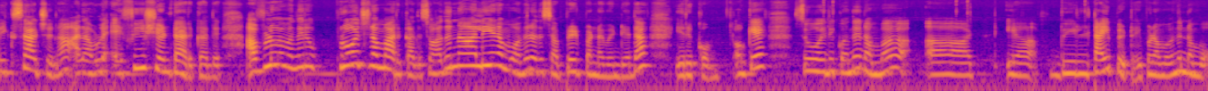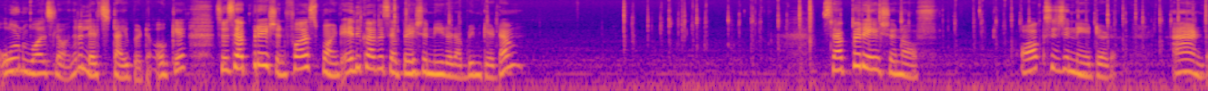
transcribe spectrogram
மிக்ஸ் ஆச்சுன்னா அது அவ்வளோ எஃபிஷியண்ட்டாக இருக்காது. அவ்வளோ வந்துட்டு பிரோஜனமாக இருக்காது. ஸோ அதனாலேயே நம்ம வந்துட்டு அதை செப்பரேட் பண்ண வேண்டியதாக இருக்கும். ஓகே ஸோ இதுக்கு வந்து நம்ம வில் டைப் இட் இப்போ நம்ம வந்து நம்ம ஓன் வேர்ல்ஸில் வந்து let's type it okay so separation first point எதுக்காக செப்பரேஷன் நீடட் அப்படின்னு கேட்டால் separation of oxygenated and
